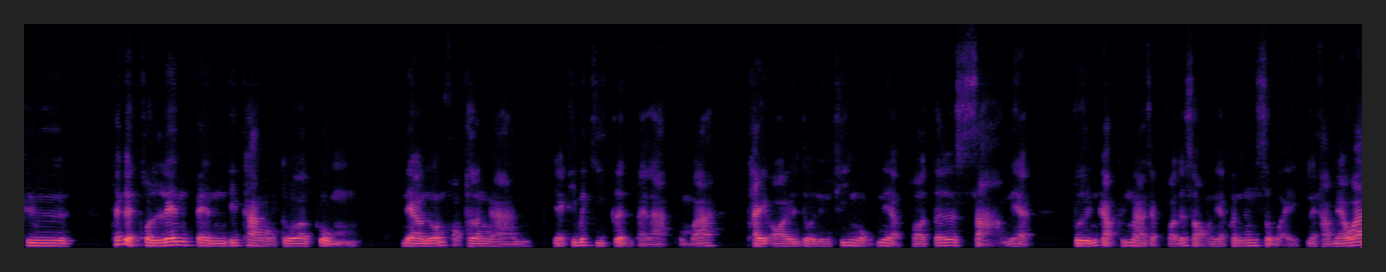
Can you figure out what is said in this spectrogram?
คือถ้าเกิดคนเล่นเป็นทิศทางของตัวกลุ่มแนวโน้มของพลังงาน อย่างที่เมื่อกี้เกริ่นไปละ ผมว่าไทยออยล์เป็นตัวหนึ่งที่งบเนี่ย quarter สามเนี่ยฟื้นกลับขึ้นมาจาก quarter สองเนี่ยค่อนข้างสวยนะครับ แม้ว่า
